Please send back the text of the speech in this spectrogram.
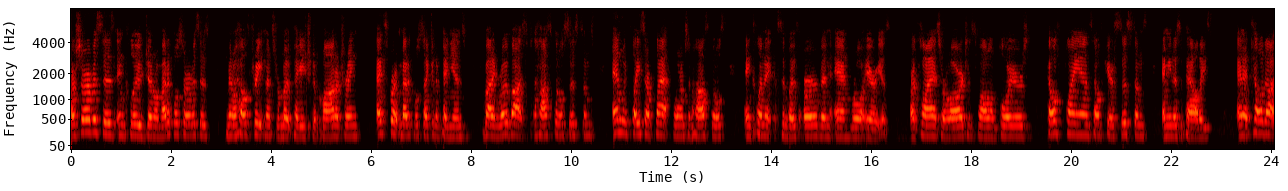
Our services include general medical services, mental health treatments, remote patient monitoring, expert medical second opinions, providing robots to hospital systems, and we place our platforms in hospitals and clinics in both urban and rural areas. Our clients are large and small employers, health plans, healthcare systems, and municipalities. And at Teladoc,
